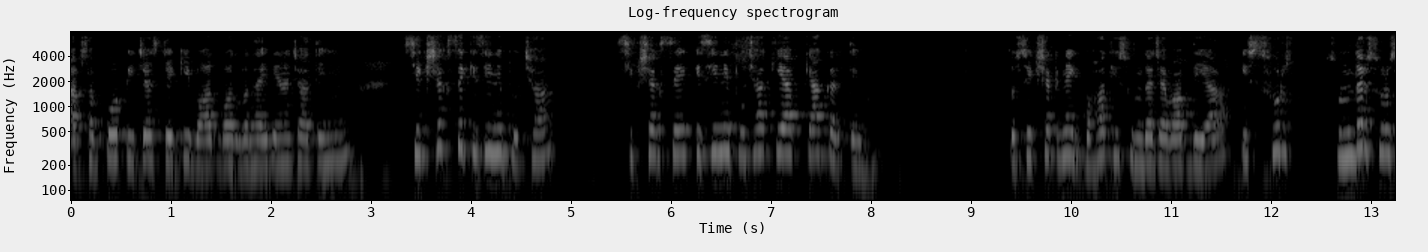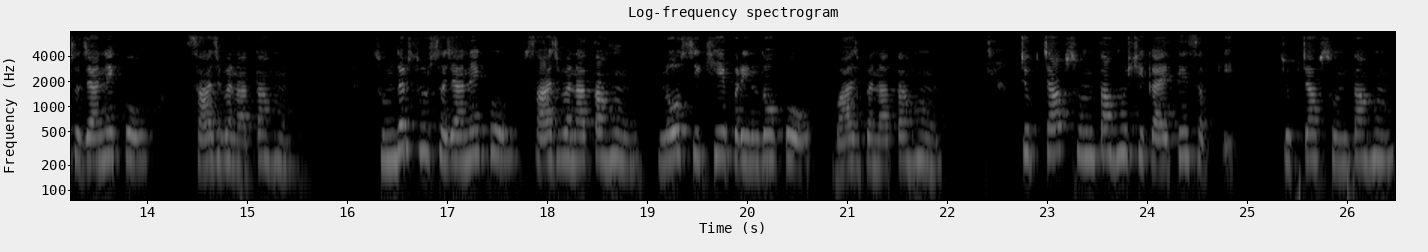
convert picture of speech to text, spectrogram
आप सबको टीचर्स डे की बहुत बहुत बधाई देना चाहती हूँ। शिक्षक से किसी ने पूछा, शिक्षक से किसी ने पूछा कि आप क्या करते हो? तो शिक्षक ने एक बहुत ही सुंदर जवाब दिया कि सुर, सुंदर सुर सजाने को साज बनाता हूँ। सुंदर सुर सजाने को साज बनाता हूँ। नो सीखिए परिंदों को बाज बनाता हूँ। चुपचाप सुनता हूँ शिकायतें सबकी। चुपचाप सुनता हूँ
